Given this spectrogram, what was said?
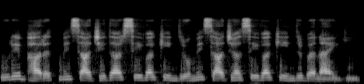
पूरे भारत में साझेदार सेवा केंद्रों में साझा सेवा केंद्र बनाएगी।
